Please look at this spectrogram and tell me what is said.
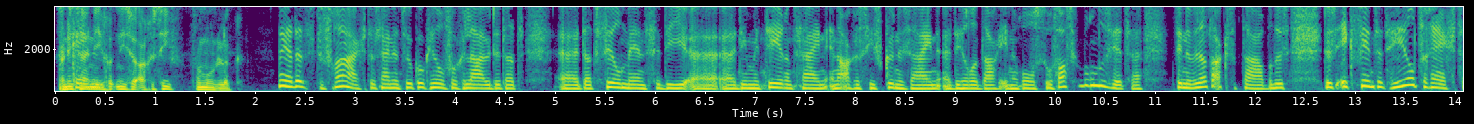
Maar die zijn niet, niet zo agressief, vermoedelijk. Nou ja, dat is de vraag. Er zijn natuurlijk ook heel veel geluiden dat, uh, dat veel mensen die uh, dementerend zijn en agressief kunnen zijn, uh, de hele dag in een rolstoel vastgebonden zitten. Vinden we dat acceptabel? Dus, dus ik vind het heel terecht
